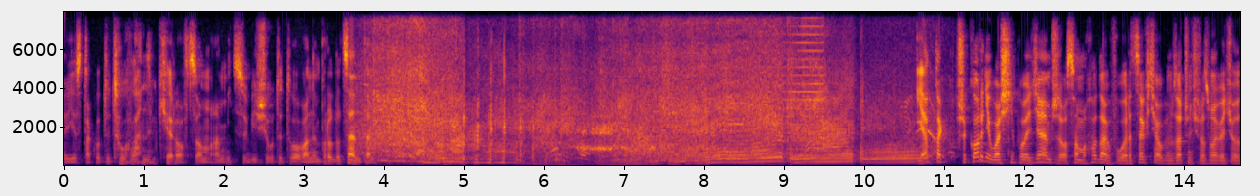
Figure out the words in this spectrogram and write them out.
jest tak utytułowanym kierowcą, a Mitsubishi utytułowanym producentem. Ja tak przekornie właśnie powiedziałem, że o samochodach WRC chciałbym zacząć rozmawiać o,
